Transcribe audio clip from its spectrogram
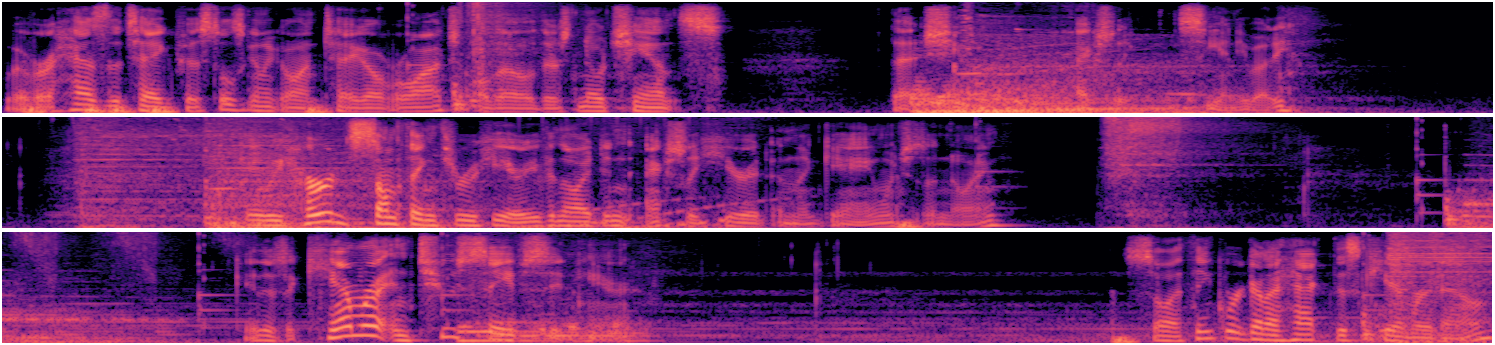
whoever has the tag pistol is going to go on tag Overwatch, although there's no chance that she will actually see anybody. Okay, we heard something through here, even though I didn't actually hear it in the game, which is annoying. Okay, there's a camera and two safes in here. So I think we're going to hack this camera down.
